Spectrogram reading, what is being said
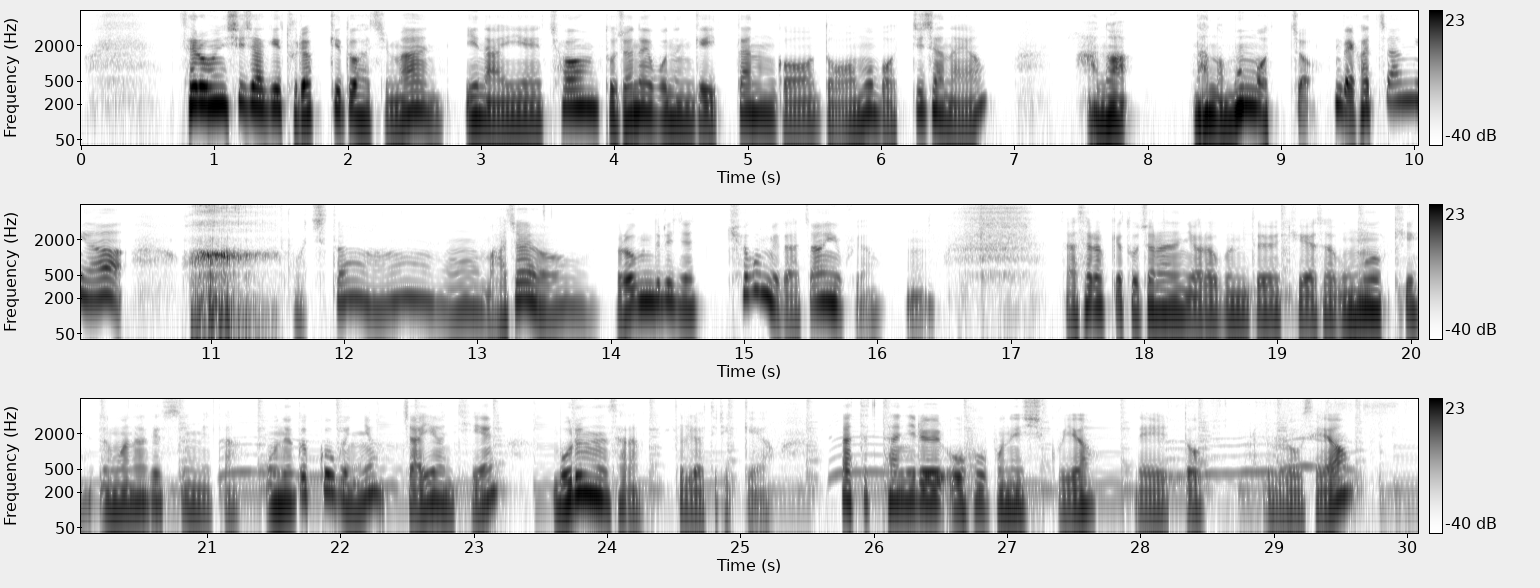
새로운 시작이 두렵기도 하지만 이 나이에 처음 도전해보는 게 있다는 거 너무 멋지잖아요? 안 와. 나 너무 멋져. 내가 짱이야. 와, 멋지다. 어, 맞아요. 여러분들이 이제 최고입니다. 짱이고요. 음. 자, 새롭게 도전하는 여러분들 뒤에서 묵묵히 응원하겠습니다. 오늘 끝곡은요. 자이언티의 모르는 사람 들려드릴게요. 따뜻한 일요일 오후 보내시고요. 내일 또 놀러 오세요.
